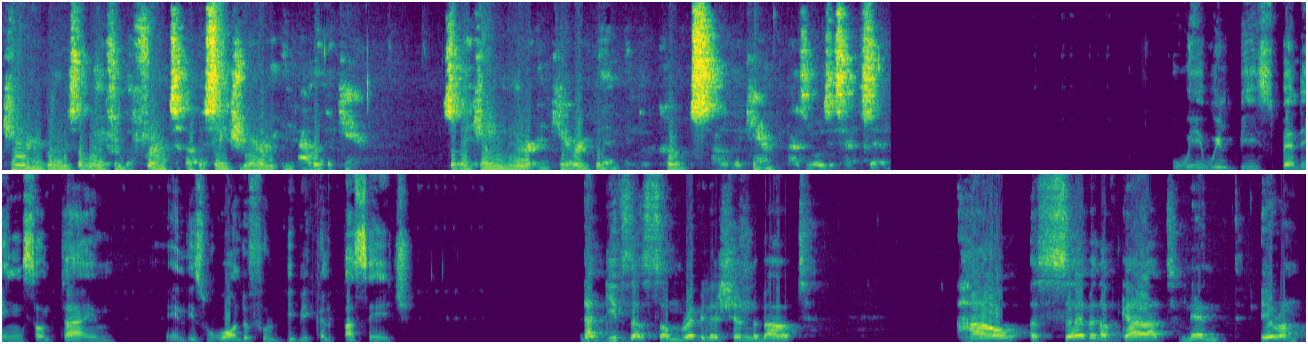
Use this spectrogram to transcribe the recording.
carry your brothers away from the front of the sanctuary and out of the camp. So they came near and carried them in their coats out of the camp, as Moses had said. We will be spending some time in this wonderful biblical passage that gives us some revelation about how a servant of God named Aaron,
